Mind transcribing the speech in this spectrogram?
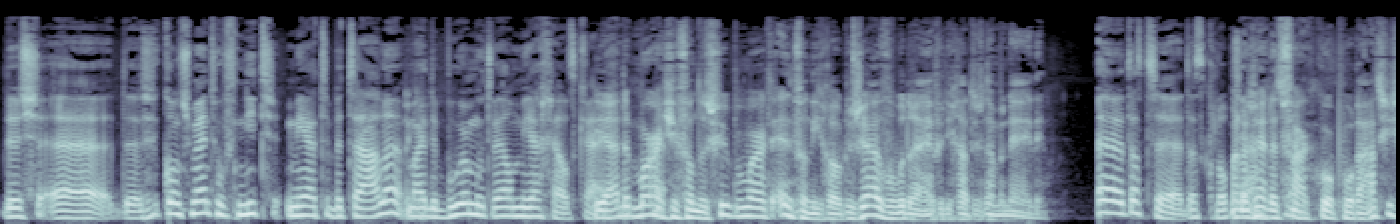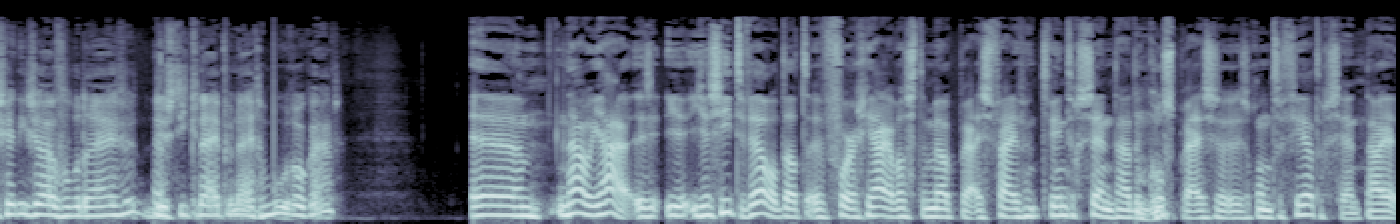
Dus de consument hoeft niet meer te betalen, okay. maar de boer moet wel meer geld krijgen. Ja, de marge ja. van de supermarkt en van die grote zuivelbedrijven die gaat dus naar beneden. Uh, dat, uh, dat klopt. Maar dan ja. zijn het vaak corporaties, hè, die zuivelbedrijven. Dus die knijpen hun eigen boer ook uit? Uh, nou ja, je, je, ziet wel dat vorig jaar was de melkprijs 25 cent. Nou, de mm -hmm. kostprijs is rond de 40 cent. Nou,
